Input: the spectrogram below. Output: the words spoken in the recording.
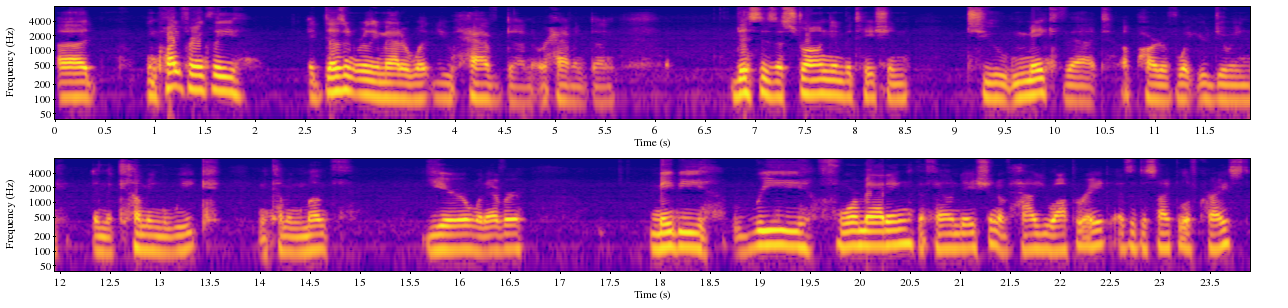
Uh, and quite frankly, it doesn't really matter what you have done or haven't done this is a strong invitation to make that a part of what you're doing in the coming week, in the coming month, year, whatever. Maybe reformatting the foundation of how you operate as a disciple of Christ.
